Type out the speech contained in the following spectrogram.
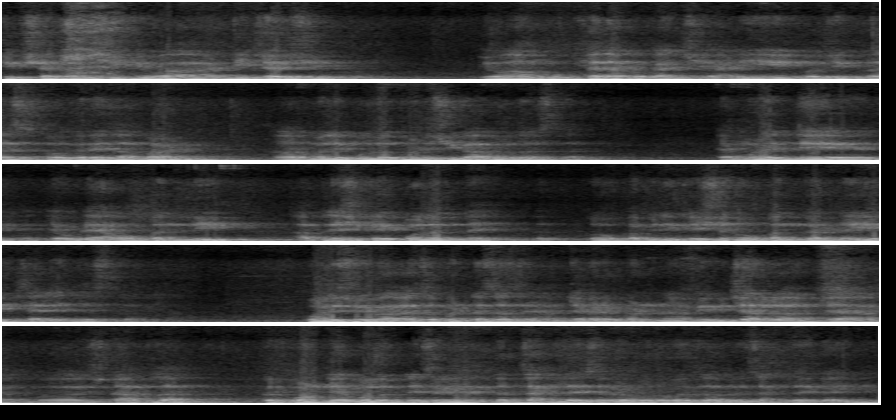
शिक्षकांची किंवा टीचरशी किंवा मुख्याध्यापकांची आणि कोचिंग क्लास वगैरेला पण नॉर्मली मुलं थोडीशी घाबरून असतात. त्यामुळे ते तेवढ्या ओपनली आपल्याशी काही बोलत नाही. तर तो कम्युनिकेशन ओपन करणं हे चॅलेंज असतं. पोलीस विभागाचं पण तसंच आहे. आमच्याकडे पण आम्ही विचारलं आमच्या स्टाफला तर कोण काय बोलत नाही. सगळे नंतर चांगलं आहे सगळं बरोबर चालू आहे चांगलं आहे काही नाही.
